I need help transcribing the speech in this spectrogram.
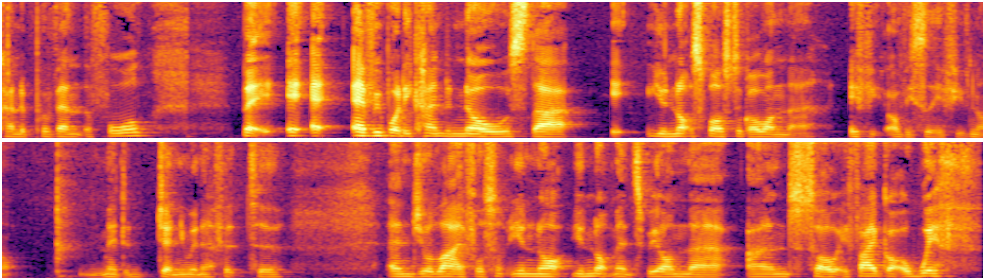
kind of prevent the fall. But it, it, everybody kind of knows that it, you're not supposed to go on there. If you, obviously if you've not made a genuine effort to end your life or something, you're not you're not meant to be on there. And so if I got a whiff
